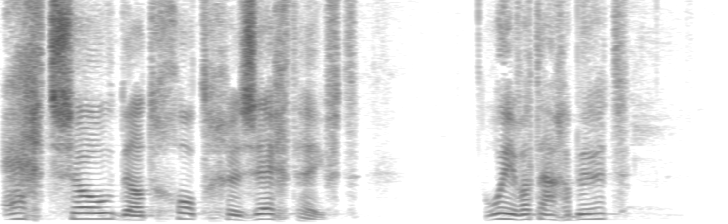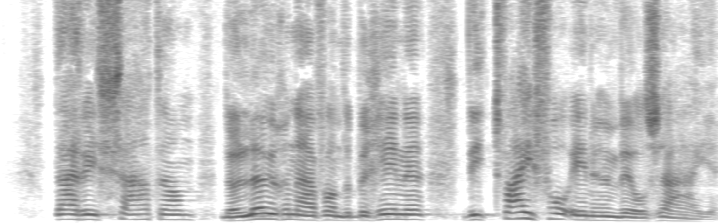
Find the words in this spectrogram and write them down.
echt zo dat God gezegd heeft? Hoor je wat daar gebeurt? Daar is Satan, de leugenaar van de beginnen, die twijfel in hun wil zaaien.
